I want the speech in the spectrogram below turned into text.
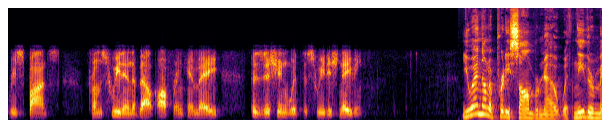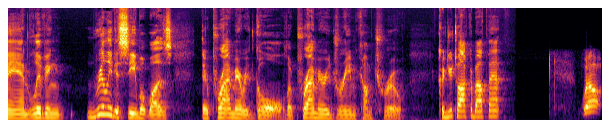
response from Sweden about offering him a position with the Swedish Navy. You end on a pretty somber note with neither man living really to see what was their primary goal, their primary dream come true. Could you talk about that? Well,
